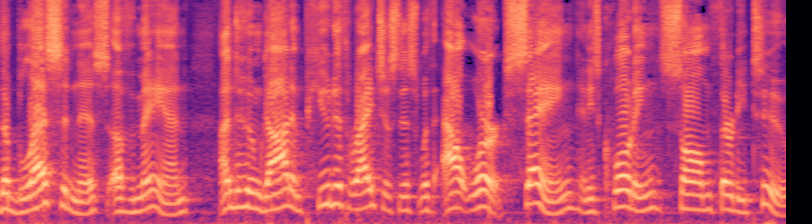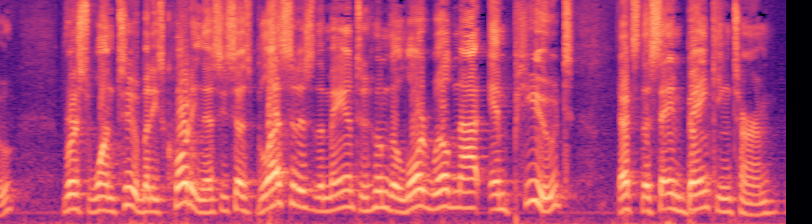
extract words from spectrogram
the blessedness of man unto whom God imputeth righteousness without works, saying, and he's quoting Psalm 32, verse 1 2, but he's quoting this. He says, Blessed is the man to whom the Lord will not impute. That's the same banking term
